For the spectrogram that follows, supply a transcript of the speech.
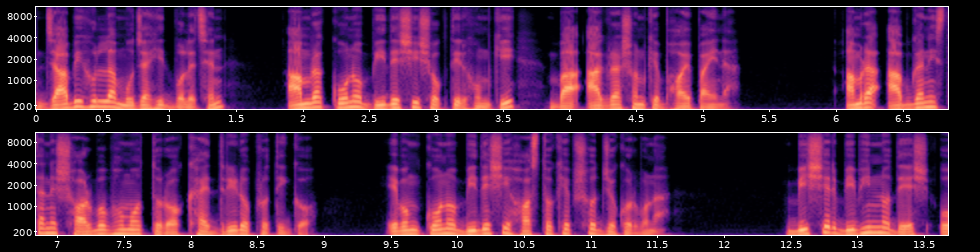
জাবিহুল্লাহ মুজাহিদ বলেছেন, আমরা কোনো বিদেশি শক্তির হুমকি বা আগ্রাসনকে ভয় পাই না। আমরা আফগানিস্তানের সার্বভৌমত্ব রক্ষায় দৃঢ় প্রতিজ্ঞ এবং কোনো বিদেশি হস্তক্ষেপ সহ্য করব না। বিশ্বের বিভিন্ন দেশ ও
